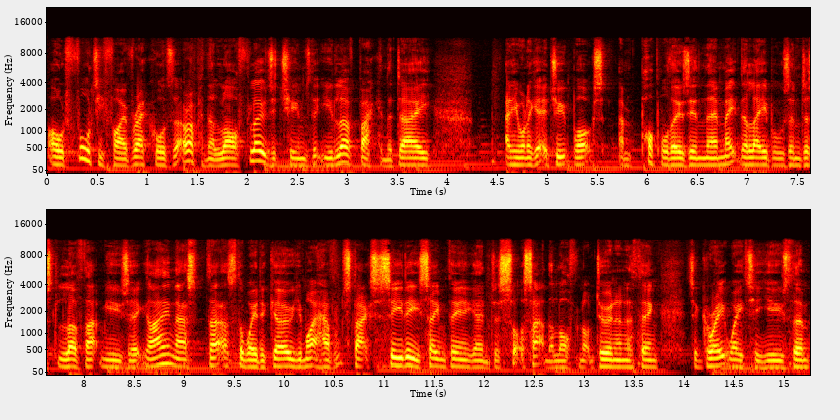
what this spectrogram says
old 45 records that are up in the loft, loads of tunes that you loved back in the day, and you want to get a jukebox and pop all those in there, make the labels and just love that music. I think that's that's the way to go. You might have stacks of CDs, same thing again, just sort of sat in the loft not doing anything. It's a great way to use them.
